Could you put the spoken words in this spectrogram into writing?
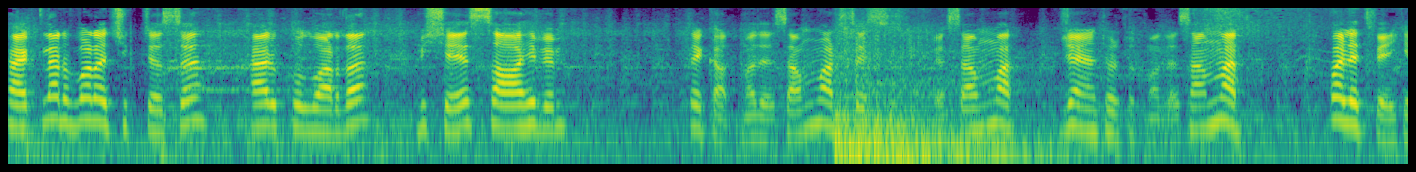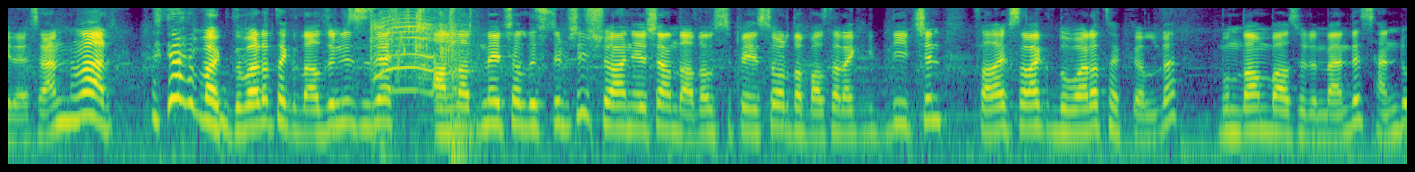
perkler var açıkçası. Her kulvarda bir şeye sahibim. Tek atma desem var, sessizlik desem var. Jeneratör tutma desem var. Palet fake desen var. Bak duvara takıldı. Az önce size anlatmaya çalıştığım şey şu an yaşandı. Adam space orada basarak gittiği için salak salak duvara takıldı. Bundan bahsediyorum ben de. Sende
